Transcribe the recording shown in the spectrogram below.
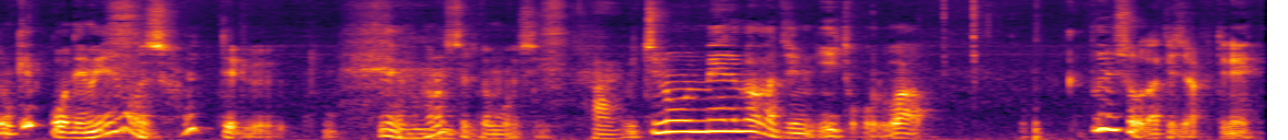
でも結構ねメールマガジン喋ってるねうん。話してると思うし、はい。うちのメールマガジンいいところは文章だけじゃなくてね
